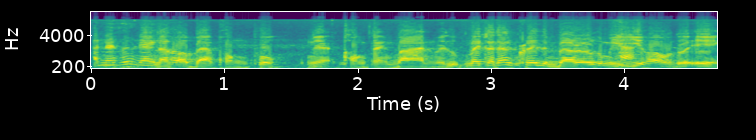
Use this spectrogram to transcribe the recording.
อันนั้นเขาอยู่ในนักออกแบบของพวกเนี่ยของแต่งบ้านไม่รู้แม้กระทั่ง Crate and Barrel ก็มีค่ะยี่ห้อของตัวเอง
